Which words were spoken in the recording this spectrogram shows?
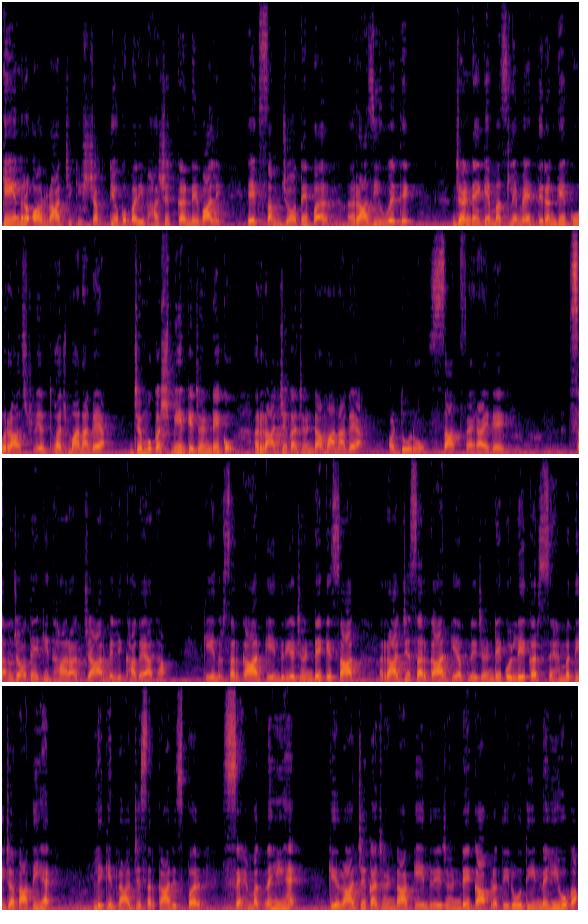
केंद्र और राज्य की शक्तियों को परिभाषित करने वाले एक समझौते पर राज़ी हुए थे। झंडे के मसले में तिरंगे को राष्ट्रीय ध्वज माना गया। जम्मू कश्मीर के झंडे को राज्य का झंडा माना गया और दोनों साथ फहराए गए। समझौते की धारा चार में लिखा गया था केंद्र सरकार केंद्रीय झंडे के साथ राज्य सरकार के अपने झंडे को लेकर सहमति जताती है। लेकिन राज्य सरकार इस पर सहमत नहीं है कि राज्य का झंडा केंद्रीय झंडे का प्रतिरोधी नहीं होगा।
